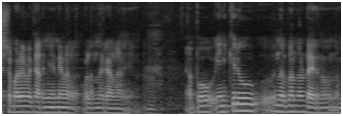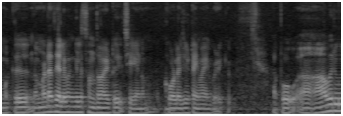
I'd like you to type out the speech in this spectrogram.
കഷ്ടപ്പാടുകളൊക്കെ അറിഞ്ഞ് തന്നെ വള- വളർന്ന ഒരാളാണ് ഞാൻ. അപ്പോൾ എനിക്കൊരു നിർബന്ധം ഉണ്ടായിരുന്നു. നമുക്ക് നമ്മുടെ ചിലവെങ്കിലും സ്വന്തമായിട്ട് ചെയ്യണം. കോളേജ് ടൈം ആയപ്പോഴേക്കും. അപ്പോൾ ആ- ഒരു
